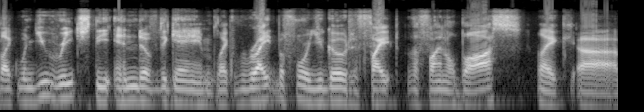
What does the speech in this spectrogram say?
like when you reach the end of the game, like right before you go to fight the final boss, like uh,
